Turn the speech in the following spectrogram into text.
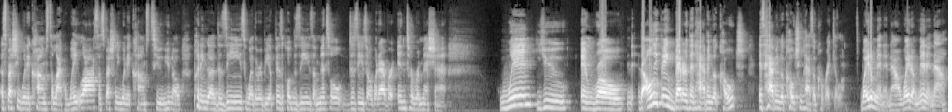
especially when it comes to like weight loss, especially when it comes to, you know, putting a disease, whether it be a physical disease, a mental disease, or whatever, into remission. When you enroll. The only thing better than having a coach is having a coach who has a curriculum. Wait a minute now, wait a minute now,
